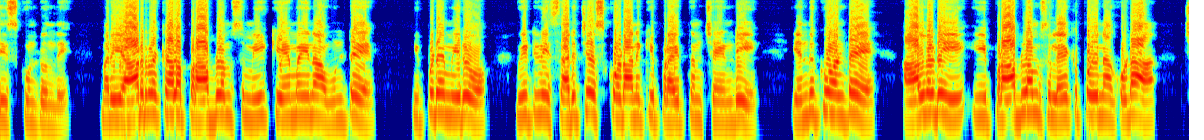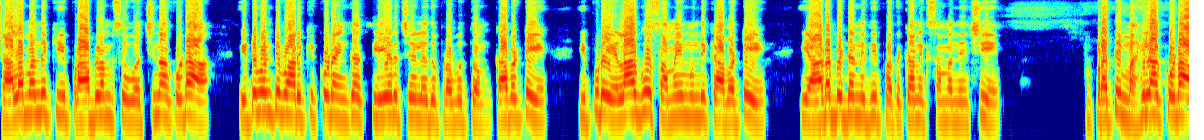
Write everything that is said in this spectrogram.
తీసుకుంటుంది. మరి ఆరు రకాల ప్రాబ్లమ్స్ మీకేమైనా ఉంటే ఇప్పుడే మీరు వీటిని సరిచేసుకోవడానికి ప్రయత్నం చేయండి. ఎందుకు అంటే ఆల్రెడీ ఈ ప్రాబ్లమ్స్ లేకపోయినా కూడా చాలా మందికి ఈ ప్రాబ్లమ్స్ వచ్చినా కూడా ఇటువంటి వారికి కూడా ఇంకా క్లియర్ చేయలేదు ప్రభుత్వం. కాబట్టి ఇప్పుడు ఎలాగో సమయం ఉంది కాబట్టి ఈ ఆడబిడ్డ నిధి పథకానికి సంబంధించి ప్రతి మహిళ కూడా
